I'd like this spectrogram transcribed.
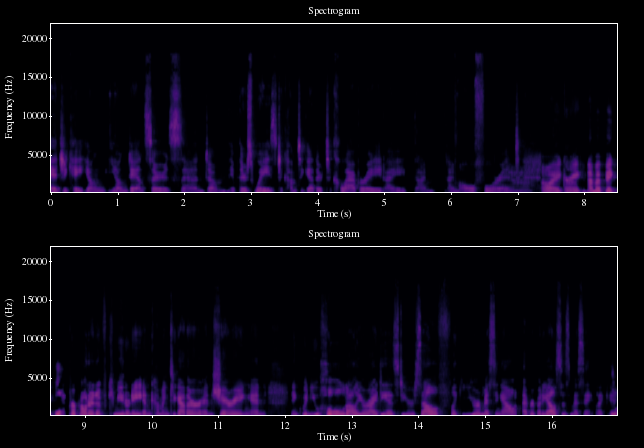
educate young young dancers and um, if there's ways to come together to collaborate i i'm i'm all for it yeah. oh i agree um, i'm a big yeah. proponent of community and coming together and sharing and i think when you hold all your ideas to yourself like you're missing out everybody else is missing like it,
